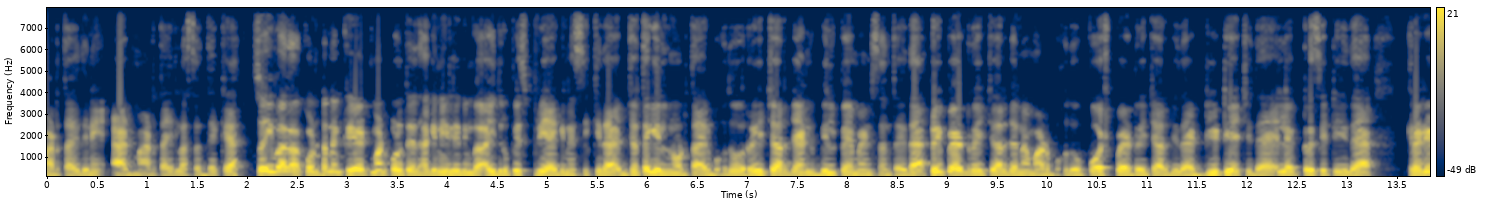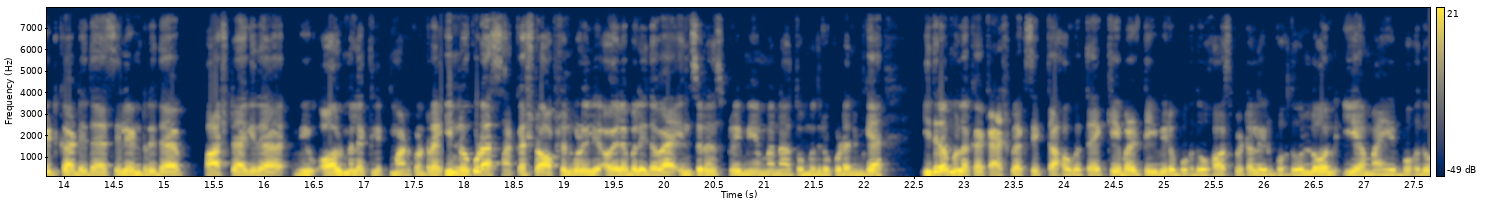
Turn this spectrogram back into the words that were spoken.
ಮಾಡ್ತಾ ಇದ್ದೀನಿ ಆಡ್ ಮಾಡ್ತಾ ಇಲ್ಲ ಸದ್ಯಕ್ಕೆ. ಸೊ ಇವಾಗ ಅಕೌಂಟ್ ಅನ್ನ ಕ್ರಿಯೇಟ್ ಮಾಡ್ಕೊಳ್ತಾ ಇಲ್ಲಿ ನಿಮ್ಗೆ ಐದು ರುಪೀಸ್ ಫ್ರೀ ಆಗಿನೇ ಸಿಕ್ಕಿದೆ. ಜೊತೆಗೆ ಇಲ್ಲಿ ನೋಡ್ತಾ ಇರಬಹುದು ರೀಚಾರ್ಜ್ ಅಂಡ್ ಬಿಲ್ ಪೇಮೆಂಟ್ಸ್ ಅಂತ ಇದೆ. ಪ್ರಿಪೇಡ್ ರೀಚಾರ್ಜ್ ಅನ್ನ ಮಾಡಬಹುದು ಪೋಸ್ಟ್ ಪೇಡ್ ರೀಚಾರ್ಜ್ ಇದೆ ಡಿ ಇದೆ ಎಲೆಕ್ಟ್ರಿಸಿಟಿ ಇದೆ ಕ್ರೆಡಿಟ್ ಕಾರ್ಡ್ ಇದೆ ಸಿಲಿಂಡರ್ ಇದೆ ಫಾಸ್ಟ್ ಆಗಿದೆ. ವ್ಯೂ ಆಲ್ ಮೇಲೆ ಕ್ಲಿಕ್ ಮಾಡ್ಕೊಂಡ್ರೆ ಇನ್ನೂ ಕೂಡ ಸಾಕಷ್ಟು ಆಪ್ಷನ್ಗಳು ಇಲ್ಲಿ ಅವೈಲೇಬಲ್ ಇದಾವೆ. ಇನ್ಸೂರೆನ್ಸ್ ಪ್ರೀಮಿಯಂ ಅನ್ನ ತುಂಬಿದ್ರು ಕೂಡ ನಿಮಗೆ ಇದರ ಮೂಲಕ ಕ್ಯಾಶ್ ಬ್ಯಾಕ್ ಸಿಗ್ತಾ ಹೋಗುತ್ತೆ. ಕೇಬಲ್ ಟಿವಿ ಇರಬಹುದು ಹಾಸ್ಪಿಟಲ್ ಇರಬಹುದು ಲೋನ್ ಇ ಎಂ ಐ ಇರಬಹುದು.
